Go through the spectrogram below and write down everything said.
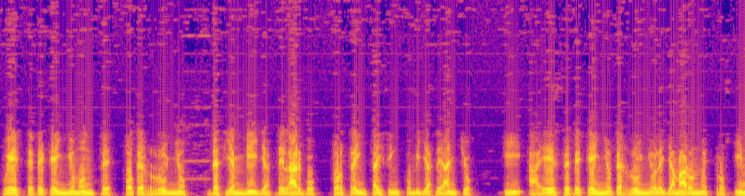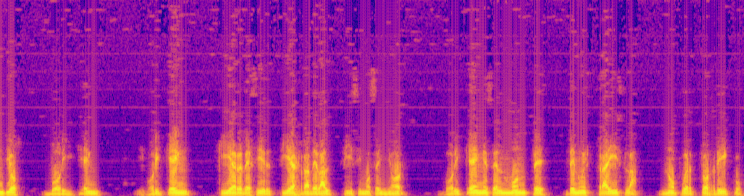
fue este pequeño monte o terruño de cien millas de largo por treinta y cinco millas de ancho, y a ese pequeño terruño le llamaron nuestros indios Boriquén, y Boriquén quiere decir tierra del Altísimo Señor. Boriquén es el monte de nuestra isla, no Puerto Rico.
